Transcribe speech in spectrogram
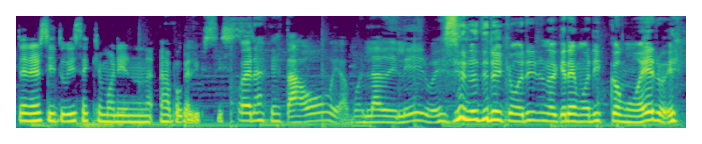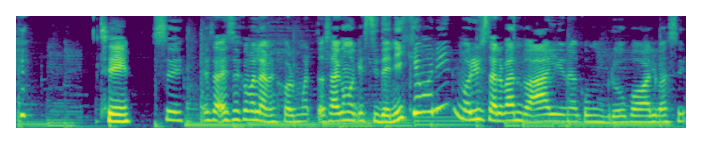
tener si tuvieses que morir en un apocalipsis? Bueno, es que está obvia, pues la del héroe. Si uno tiene que morir, uno quiere morir como héroe. Sí, Sí, esa, esa es como la mejor muerte. O sea, como que si tenéis que morir, morir salvando a alguien o como un grupo o algo así.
